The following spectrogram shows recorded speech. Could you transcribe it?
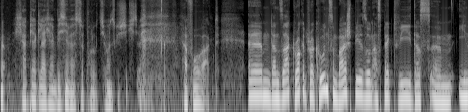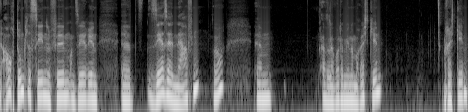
Ja, Ich habe ja gleich ein bisschen was zur Produktionsgeschichte. hervorragend. Ähm, dann sagt Rocket Raccoon zum Beispiel so ein Aspekt wie, dass ähm, ihn auch dunkle Szenen in Filmen und Serien äh, sehr, sehr nerven. So. Ähm, also da wollte er mir nochmal recht gehen. Recht geben.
